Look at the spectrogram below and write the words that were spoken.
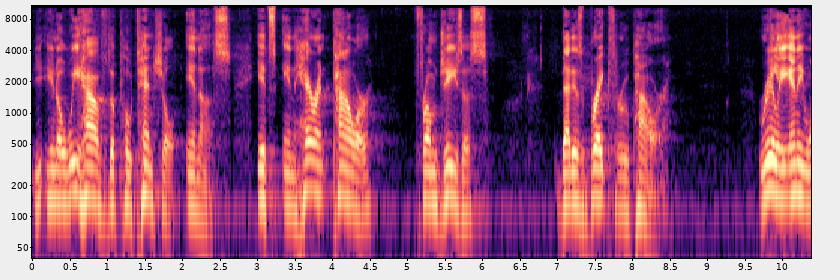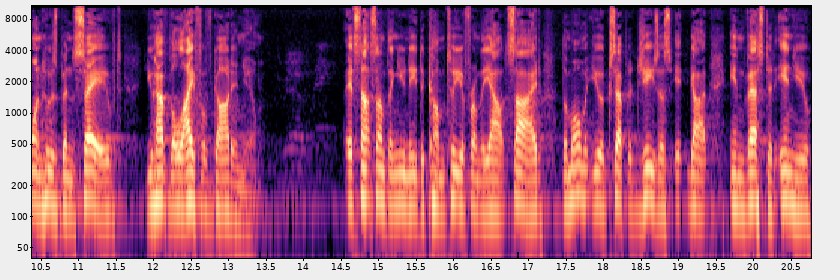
You, you know, we have the potential in us, it's inherent power from Jesus that is breakthrough power. Really, anyone who's been saved, you have the life of God in you. It's not something you need to come to you from the outside. The moment you accepted Jesus, it got invested in you.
